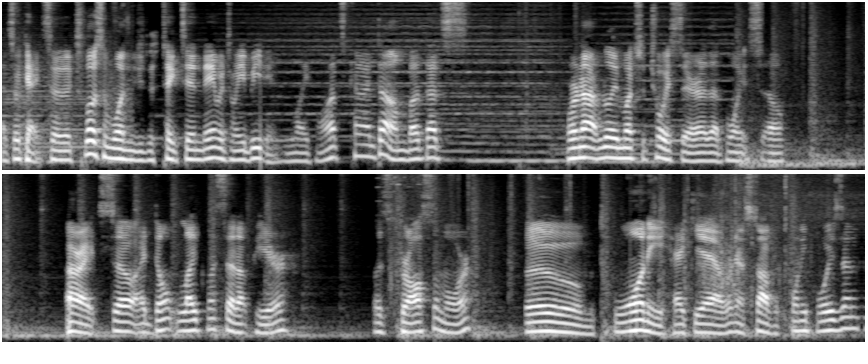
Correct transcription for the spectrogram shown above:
That's okay. So the explosive one, you just take 10 damage when you beat him. I'm like, well, that's kind of dumb, but that's we're not really much of a choice there at that point, so. Alright, so I don't like my setup here. Let's draw some more. Boom, 20. Heck yeah, we're gonna stop with 20 poison.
